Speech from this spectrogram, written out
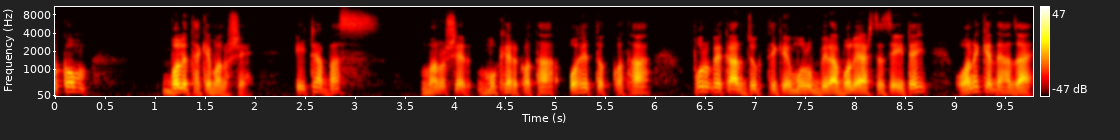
রকম বলে থাকে মানুষে। এটা বাস মানুষের মুখের কথা, অহেতুক কথা, পূর্বেকার যুগ থেকে মুরব্বীরা বলে আসতেছে এটাই। অনেকে দেখা যায়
